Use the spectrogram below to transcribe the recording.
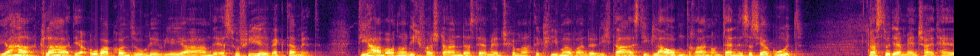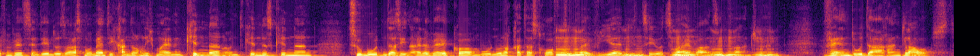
ja, klar, der Oberkonsum, den wir hier haben, der ist zu viel, weg damit. Die haben auch noch nicht verstanden, dass der menschgemachte Klimawandel nicht da ist. Die glauben dran und dann ist es ja gut, dass du der Menschheit helfen willst, indem du sagst, Moment, ich kann doch nicht meinen Kindern und Kindeskindern zumuten, dass sie in eine Welt kommen, wo nur noch Katastrophen mhm. sind, weil wir mhm. diesen CO2-Wahnsinn mhm. veranstalten. Mhm. Wenn du daran glaubst.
